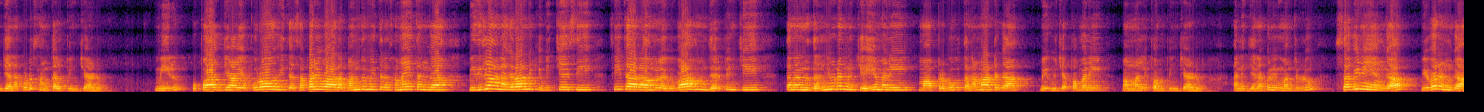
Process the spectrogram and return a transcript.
జనకుడు సంకల్పించాడు. మీరు ఉపాధ్యాయ పురోహిత సపరివార బంధుమిత్ర సమేతంగా మిథిలా నగరానికి విచ్చేసి సీతారాముల వివాహం జరిపించి తనను ధన్యుడను చేయమని మా ప్రభువు తన మాటగా మీకు చెప్పమని మమ్మల్ని పంపించాడు. అని జనకుని మంత్రులు సవినయంగా వివరంగా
